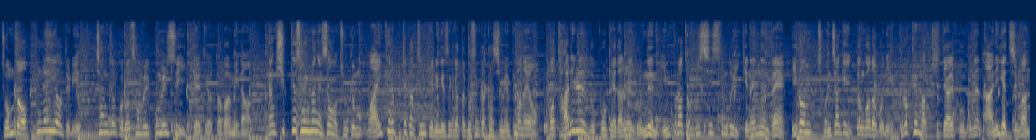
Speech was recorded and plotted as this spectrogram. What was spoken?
좀 더 플레이어들이 독창적으로 섬을 꾸밀 수 있게 되었다고 합니다. 그냥 쉽게 설명해서 조금 마인크래프트 같은 기능이 생겼다고 생각하시면 편해요. 뭐 다리를 놓고 계단을 놓는 인프라 정비 시스템도 있긴 했는데 이건 전작에 있던 거다 보니 그렇게 막 기대할 부분은 아니겠지만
